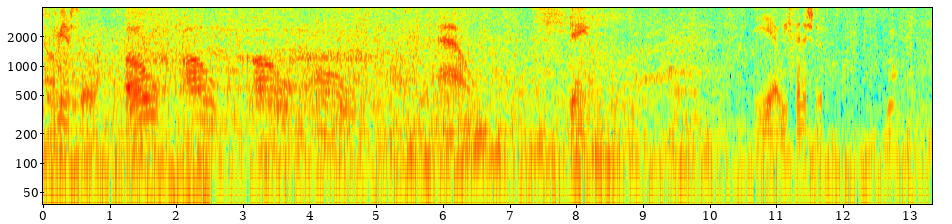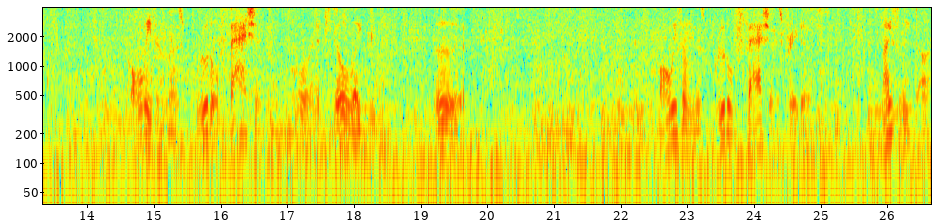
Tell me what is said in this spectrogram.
Come here. Oh Oh, oh, oh. Ow. Damn. Yeah, we finished it. Always in the most brutal fashion. Oh, and it's still like... Ugh. Always in the most brutal fashions, Kratos. Nicely done.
